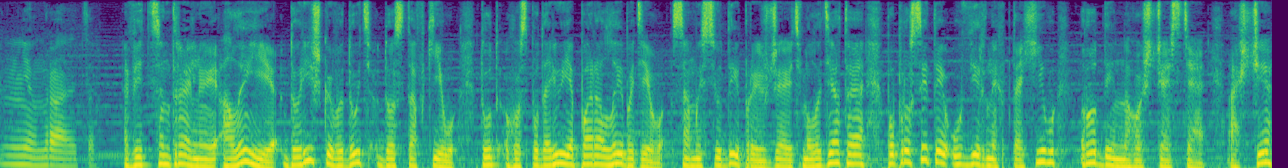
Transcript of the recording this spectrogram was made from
Мне нравится. Від центральної алеї доріжки ведуть до ставків. Тут господарює пара лебедів. Саме сюди приїжджають молодята попросити у вірних птахів родинного щастя, а ще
